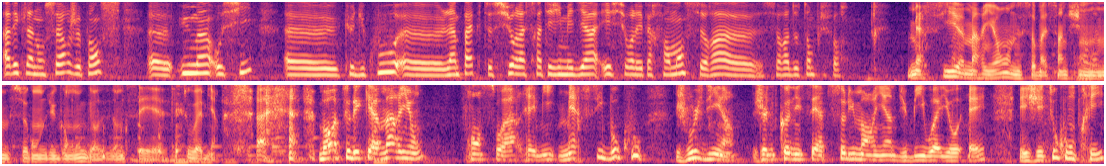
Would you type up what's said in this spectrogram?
avec l'annonceur, je pense, humain aussi, euh, que du coup, euh, l'impact sur la stratégie média et sur les performances sera, euh, sera d'autant plus fort. Merci Marion, nous sommes à 5 secondes du gong, donc tout va bien. bon, en tous les cas, Marion, François, Rémi, merci beaucoup. Je vous le dis, hein, je ne connaissais absolument rien du BYOA et j'ai tout compris,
